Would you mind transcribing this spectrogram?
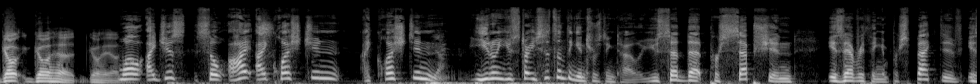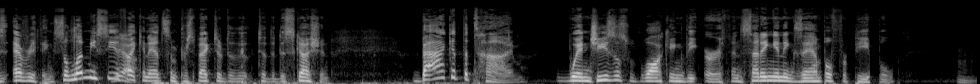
go go ahead, go ahead. Well, I just so I I question I question you know you start you said something interesting Tyler. You said that perception is everything and perspective is everything. So let me see if Yeah. I can add some perspective to the to the discussion. Back at the time when Jesus was walking the earth and setting an example for people, mm.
